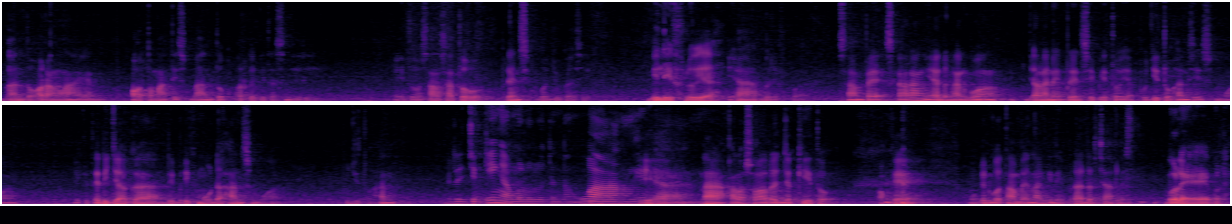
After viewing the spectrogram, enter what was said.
Bantu orang lain, otomatis bantu keluarga kita sendiri. Itu salah satu prinsip gua juga sih. Believe lu ya. Ya, belief gua. Sampai sekarang ya dengan gua jalanin prinsip itu ya puji Tuhan sih semua ya kita dijaga, diberi kemudahan semua. Puji Tuhan. rezeki nggak melulu tentang uang gitu. Iya. Nah, kalau soal rezeki itu, oke. mungkin gua tambahin lagi nih, Brother Charlie. Boleh, boleh.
